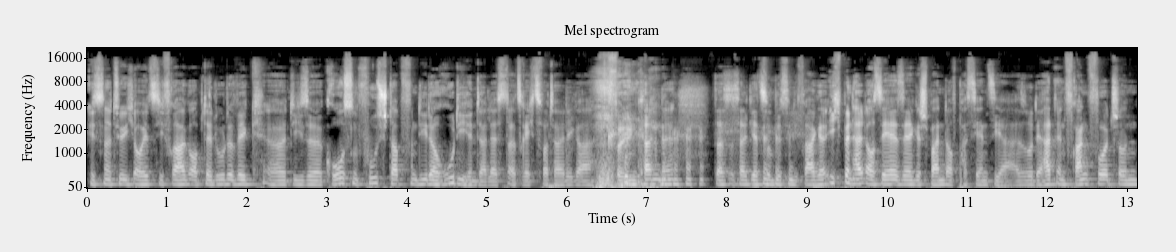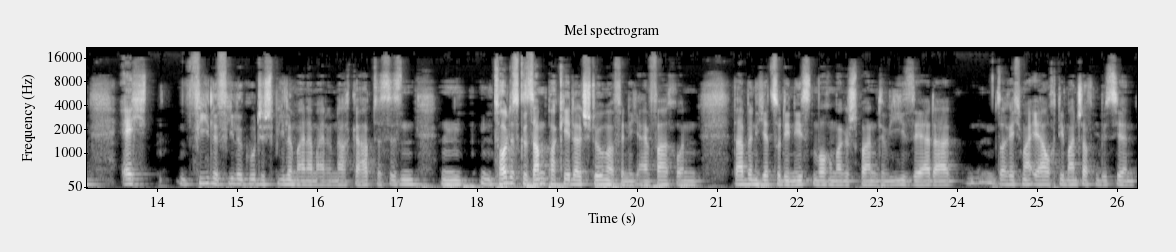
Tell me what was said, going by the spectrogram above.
Ist natürlich auch jetzt die Frage, ob der Ludewig äh, diese großen Fußstapfen, die der Rudi hinterlässt als Rechtsverteidiger, erfüllen kann. Ne? Das ist halt jetzt so ein bisschen die Frage. Ich bin halt auch sehr, sehr gespannt auf Paciencia. Also der hat in Frankfurt schon echt viele, viele gute Spiele meiner Meinung nach gehabt. Das ist ein, ein, ein tolles Gesamtpaket als Stürmer, finde ich einfach. Und da bin ich jetzt so die nächsten Wochen mal gespannt, wie sehr da, sage ich mal, er auch die Mannschaft ein bisschen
